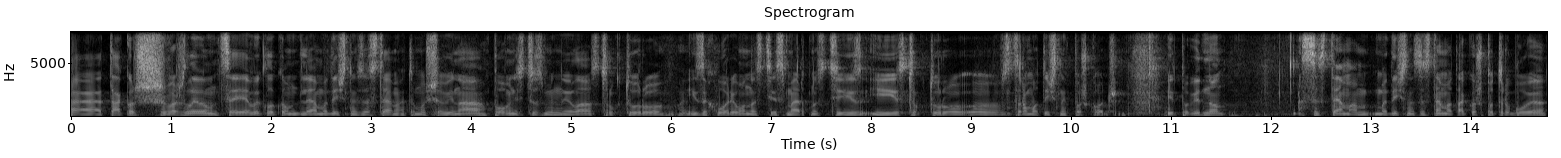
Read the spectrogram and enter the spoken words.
Е, Також важливим це є викликом для медичної системи, тому що війна повністю змінила структуру і захворюваності, і смертності, і- структуру е, травматичних пошкоджень. Відповідно. Система, медична система також потребує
